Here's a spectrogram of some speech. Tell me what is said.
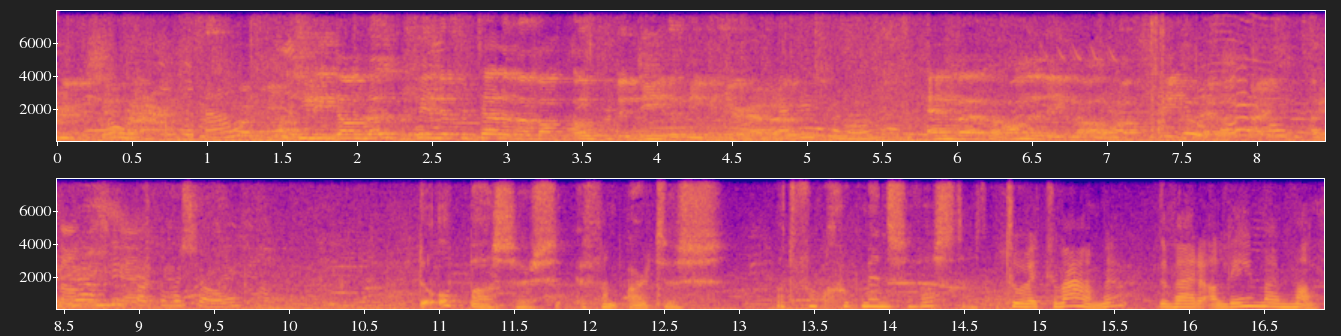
die we zitten. Als jullie het dan leuk vinden, vertellen we wat over de dieren die we hier hebben. En welke handelingen we allemaal hebben. die pakken we zo. De oppassers van Artus. Wat voor groep mensen was dat? Toen wij kwamen, er waren alleen maar mannen.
